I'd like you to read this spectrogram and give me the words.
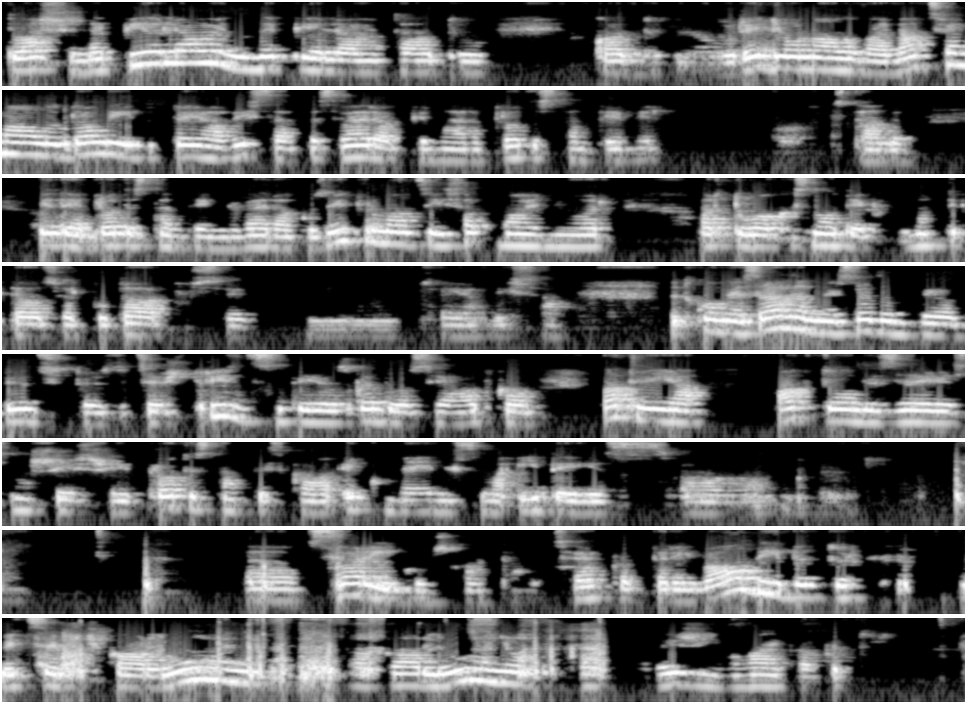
plaši nepieļauj, nepieļauj tādu uh, kādu reģionālu vai nacionālu dalību tajā visā. Tas vairāk, piemēram, protestantiem ir tāda, vietējiem protestantiem ir vairāk uz informācijas apmaiņu ar, ar to, kas notiek, nu, tik daudz varbūt ārpusē tajā visā. Bet ko mēs redzam? Mēs redzam, ka jau 20. un 30. gados jau atkal Latvijā aktualizējas no šīs šī protestantiskā ekumēnisma idejas uh, uh, svarīgums kā tāds, ja, kad arī valdība tur, bet sevišķi Kārļa Ulmeņa, Kārļa Ulmeņa režīma laikā, kad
